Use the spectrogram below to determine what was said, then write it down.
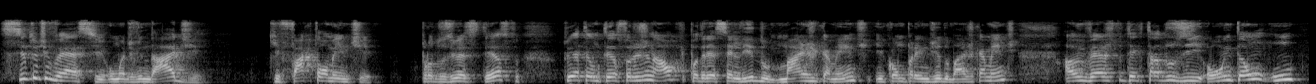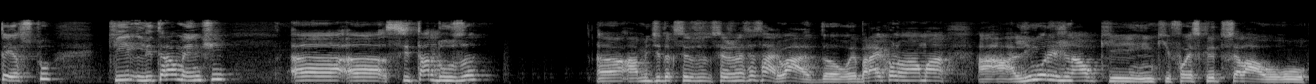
Se tu tivesse uma divindade que factualmente produziu esse texto, tu ia ter um texto original que poderia ser lido magicamente e compreendido magicamente, ao invés de tu ter que traduzir, ou então um texto que literalmente uh, uh, se traduza à medida que seja necessário. Ah, o hebraico não é uma. A, a, língua original que, em que foi escrito, sei lá, o,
